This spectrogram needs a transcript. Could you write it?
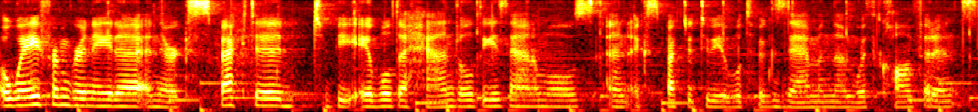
away from Grenada and they're expected to be able to handle these animals and expected to be able to examine them with confidence.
